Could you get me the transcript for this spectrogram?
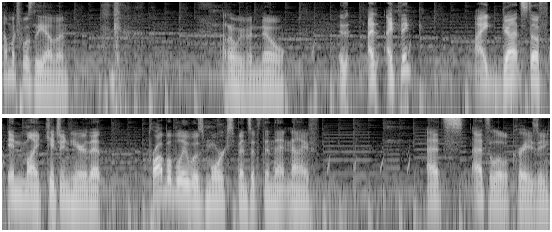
how much was the oven? I don't even know. I, I think I got stuff in my kitchen here that probably was more expensive than that knife. That's, that's a little crazy.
